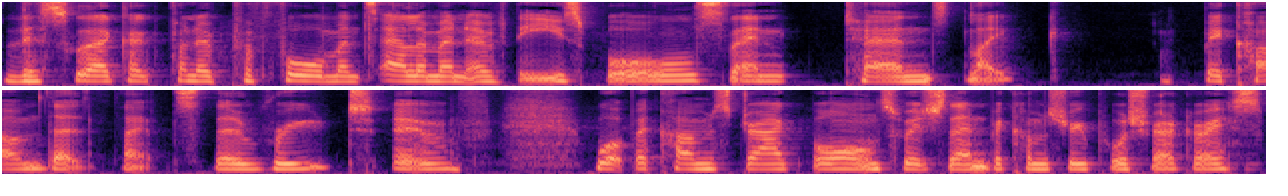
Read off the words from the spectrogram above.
this like a kind of performance element of these balls then turns like become that that's the root of what becomes drag balls, which then becomes RuPaul's Drag Race.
